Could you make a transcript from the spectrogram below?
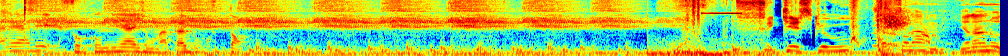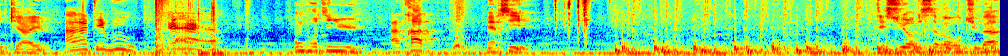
Allez, allez, faut qu'on y aille, on n'a pas beaucoup de temps. Mais qu'est-ce que vous Chope son arme, il y en a un autre qui arrive. Arrêtez-vous On continue. Attrape Merci. T'es sûr de savoir où tu vas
